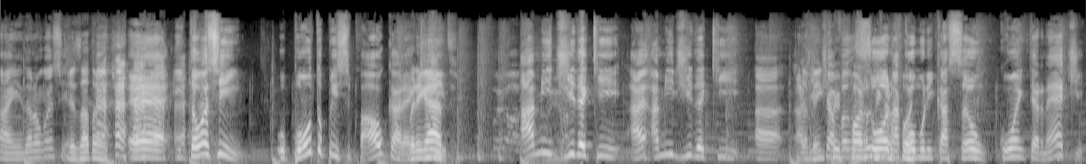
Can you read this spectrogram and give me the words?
Ainda não conhecia. Exatamente. É, então assim, o ponto principal, cara, é Obrigado. que à medida que a, à medida que a, a gente que avançou na comunicação com a internet,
